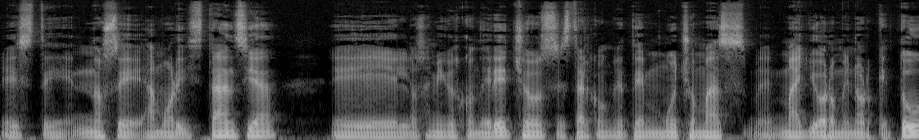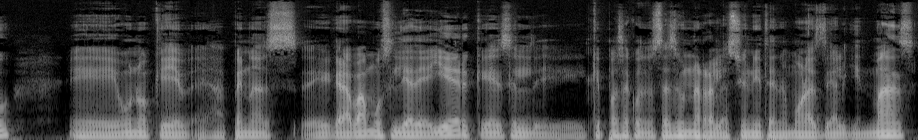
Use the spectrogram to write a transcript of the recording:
este, no sé, amor y distancia, eh, los amigos con derechos, estar con gente mucho más eh, mayor o menor que tú. Eh, uno que apenas eh, grabamos el día de ayer, que es el de qué pasa cuando estás en una relación y te enamoras de alguien más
